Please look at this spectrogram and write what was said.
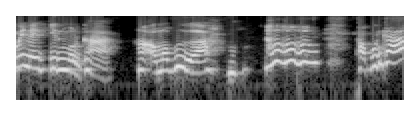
ไม่เน้นกินหมดค่ะ เอามาเผื่อ ขอบคุณค่ะ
